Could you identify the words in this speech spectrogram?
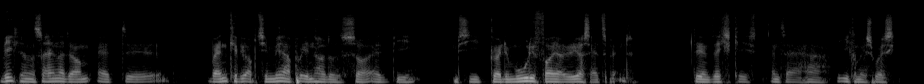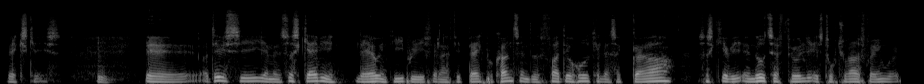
I virkeligheden så handler det om, at øh, hvordan kan vi optimere på indholdet, så at vi man sige, gør det muligt for jer at øge os adspend. Det er en vækstcase, antager jeg her, e-commerce vækstcase. Mm. Øh, og det vil sige, jamen så skal vi lave en debrief eller en feedback på contentet, for at det overhovedet kan lade sig gøre, så skal vi er nødt til at følge et struktureret framework.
